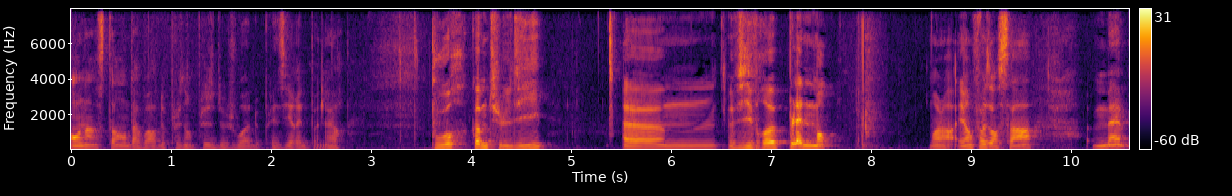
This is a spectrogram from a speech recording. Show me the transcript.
en instant d'avoir de plus en plus de joie, de plaisir et de bonheur pour, comme tu le dis, euh, vivre pleinement. Voilà. Et en faisant ça, même,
